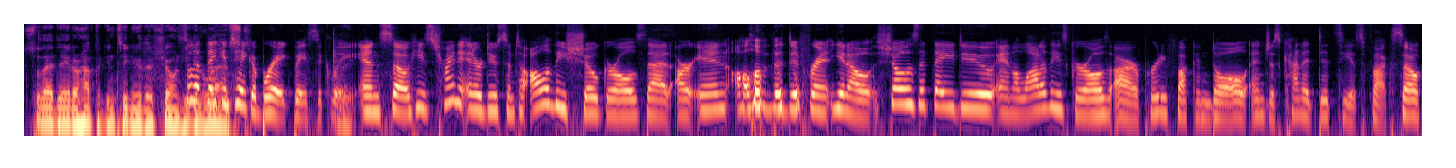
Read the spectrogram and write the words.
So that they don't have to continue their show and so that they can take a break basically. Right. and so he's trying to introduce him to all of these showgirls that are in all of the different you know shows that they do. And a lot of these girls are pretty fucking dull and just kind of ditzy as fuck. So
